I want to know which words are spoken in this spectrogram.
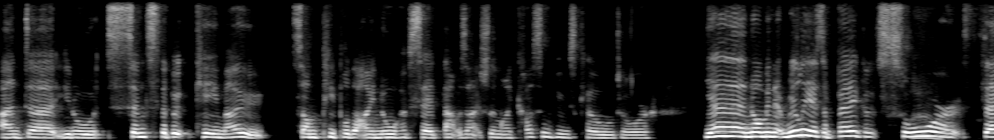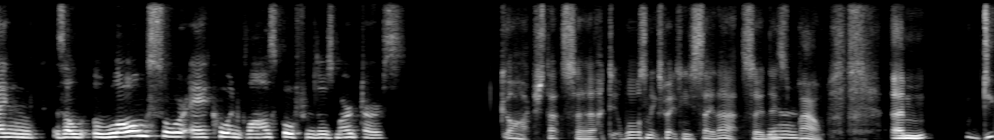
and uh, you know, since the book came out, some people that I know have said that was actually my cousin who was killed, or yeah, no, I mean, it really is a big, sore mm. thing. There's a, a long, sore echo in Glasgow from those murders. Gosh, that's uh, I wasn't expecting you to say that. So there's yeah. wow. Um, do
